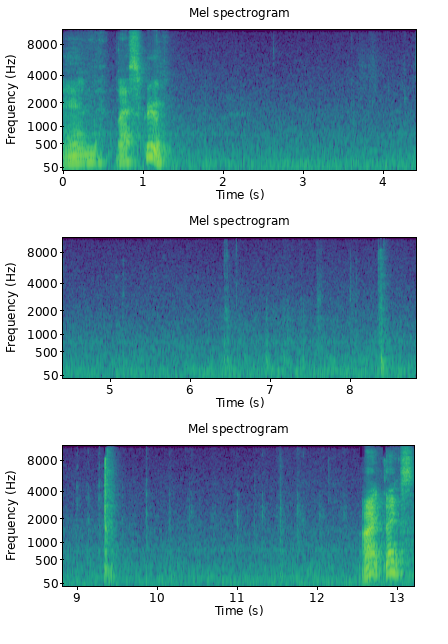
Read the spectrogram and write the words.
And last screw. Thanks.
